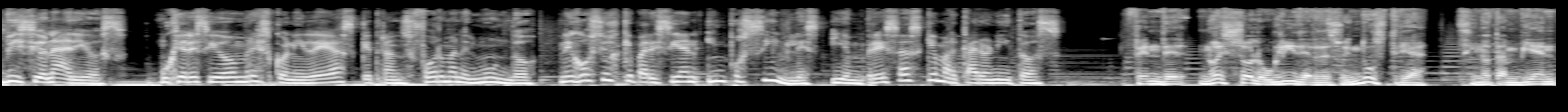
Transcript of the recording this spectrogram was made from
Visionarios. Mujeres y hombres con ideas que transforman el mundo, negocios que parecían imposibles y empresas que marcaron hitos. Fender no es solo un líder de su industria, sino también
